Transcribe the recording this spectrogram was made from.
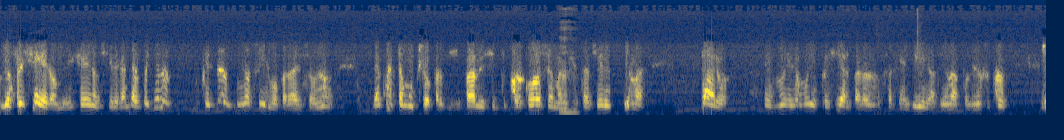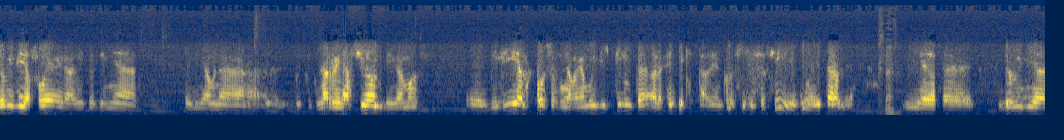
me ofrecieron, me dijeron si quería cantar, pero yo no, no sirvo para eso, no. Me cuesta mucho participar de ese tipo de cosas, manifestaciones y demás. Claro, es muy, era muy especial para los argentinos y demás, porque nosotros, yo vivía afuera, ¿viste? tenía tenía una, una relación, digamos, eh, vivía las cosas de una manera muy distinta a la gente que está adentro. Sí, es así, es inevitable. Claro. Y eh, yo vivía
